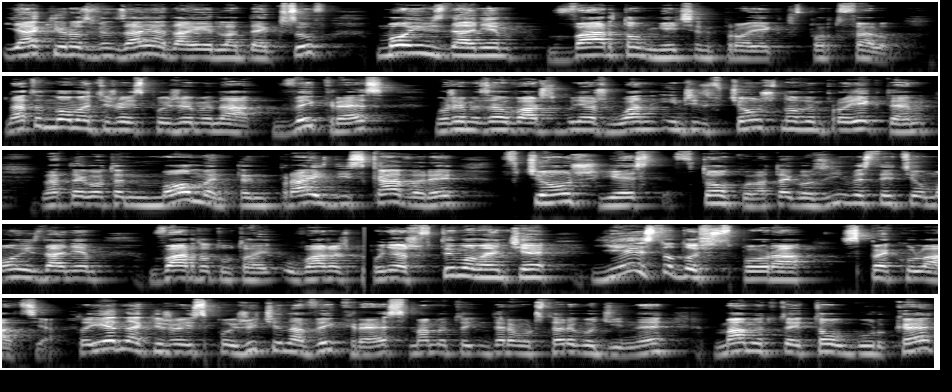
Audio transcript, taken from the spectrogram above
jakie rozwiązania daje dla DEXów, moim zdaniem warto mieć ten projekt w portfelu. Na ten moment, jeżeli spojrzymy na wykres, możemy zauważyć, ponieważ One Inch jest wciąż nowym projektem, dlatego ten moment, ten price discovery wciąż jest w toku. Dlatego z inwestycją moim zdaniem warto tutaj uważać, ponieważ w tym momencie jest to dość spora spekulacja. To jednak jeżeli spojrzycie na wykres, mamy tu interwał 4 godziny, mamy tutaj tą górkę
